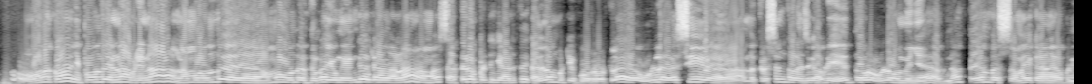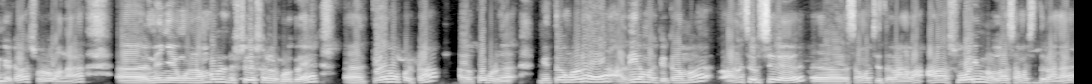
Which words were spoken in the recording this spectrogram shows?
வணக்கம். இப்போ வந்து என்ன அப்படின்னா நம்ம வந்து அம்மா வந்து எடுத்துக்கோம் இவங்க எங்க இருக்காங்கன்னா நம்ம சத்திரப்பட்டிக்கு அடுத்து கல்லம்பட்டி போற ரோட்ல உள்ள சி அந்த கிறிஸ்டன் காலேஜுக்கு அப்படியே ஏத்தாப்புல உள்ள வந்தீங்க அப்படின்னா பேம்பஸ் சமயக்காரங்க அப்படின்னு கேட்டா சொல்லுவாங்க. ஆஹ், நீங்க உங்க நம்பரும் டிஸ்கிரிப்ஷன்ல கொடுக்குறேன். தேவைப்பட்டா கூப்பிடுங்க. மித்தவங்களோட அதிகமாக கேட்காம அனுசரிச்சு சமைச்சு தராங்களாம். ஆனால் சுவையும் நல்லா சமைச்சு தராங்க.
